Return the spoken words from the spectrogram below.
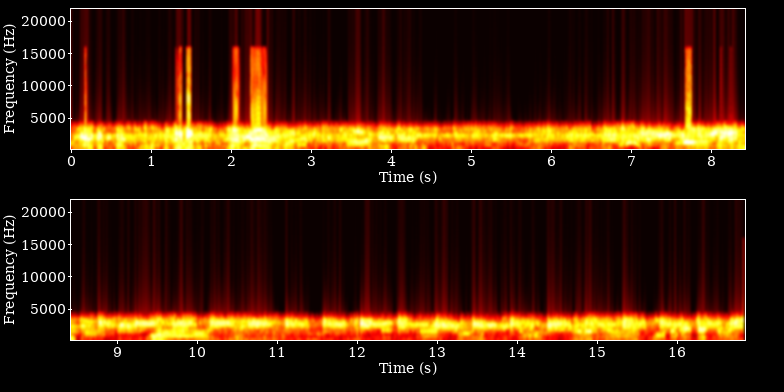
we have everybody. yeah, we got everybody. Oh, Whoa,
